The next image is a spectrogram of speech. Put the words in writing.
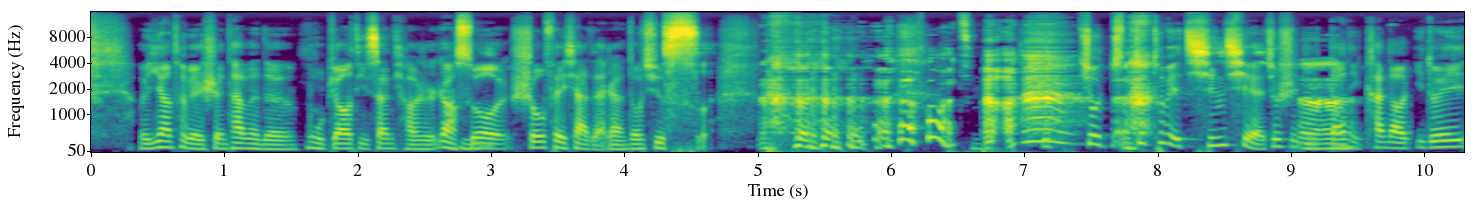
我印象特别深，他们的目标第三条是让所有收费下载站都去死，就就就特别亲切。就是你嗯当你看到一堆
